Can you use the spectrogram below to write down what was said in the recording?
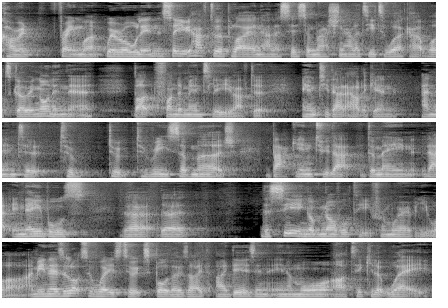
current framework we're all in. So you have to apply analysis and rationality to work out what's going on in there. But fundamentally, you have to empty that out again and then to, to, to, to resubmerge back into that domain that enables the, the, the seeing of novelty from wherever you are. I mean, there's lots of ways to explore those ideas in, in a more articulate way.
